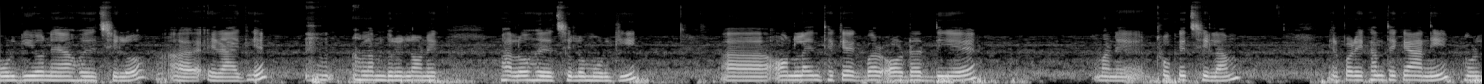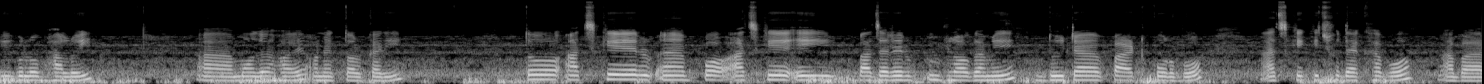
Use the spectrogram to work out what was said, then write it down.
মুরগিও নেওয়া হয়েছিল এর আগে। আলহামদুলিল্লাহ অনেক ভালো হয়েছিল মুরগি। অনলাইন থেকে একবার অর্ডার দিয়ে মানে ঠকেছিলাম। এরপর এখান থেকে আনি, মুরগিগুলো ভালোই মজা হয়, অনেক তরকারি। তো আজকের আজকে এই বাজারের ভ্লগ আমি দুইটা পার্ট করব। আজকে কিছু দেখাবো, আবার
